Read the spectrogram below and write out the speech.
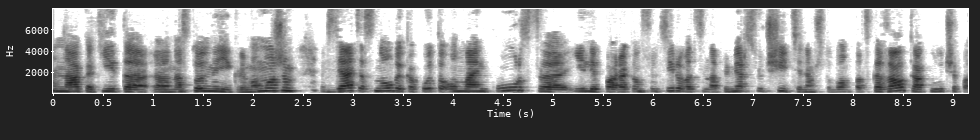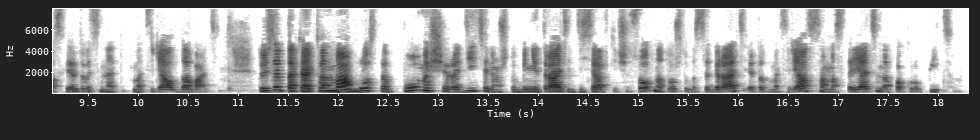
на какие-то э, настольные игры. Мы можем взять основой какой-то онлайн-курс э, или проконсультироваться, например, с учителем, чтобы он подсказал, как лучше последовательно этот материал давать. То есть это такая канва mm-hmm. просто помощи родителям, чтобы не тратить десятки часов на то, чтобы собирать этот материал самостоятельно по крупицам.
